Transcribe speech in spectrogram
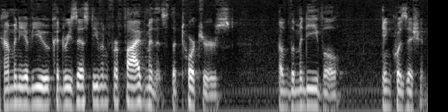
How many of you could resist even for five minutes the tortures of the medieval Inquisition?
